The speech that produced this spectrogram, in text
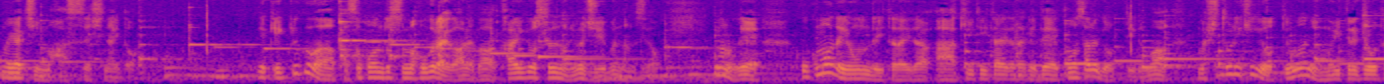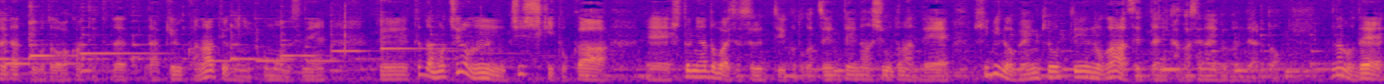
まあ、家賃も発生しないと。で結局はパソコンとスマホぐらいがあれば開業するのには十分なんですよ。なので、ここまで読んでいただいた、あ聞いていただいただけで、コンサル業っていうのは、まあ、一人企業っていうものに向いてる業態だっていうことが分かっていただけるかなというふうに思うんですね。でただもちろん知識とか、えー、人にアドバイスするっていうことが前提な仕事なんで日々の勉強っていうのが絶対に欠かせない部分であると。なので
